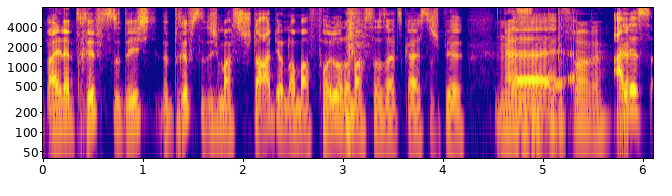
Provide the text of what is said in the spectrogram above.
Weil dann triffst du dich, dann triffst du dich, machst das Stadion nochmal voll oder machst du das als Geisterspiel? Ja, das ist eine gute Frage. Alles,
